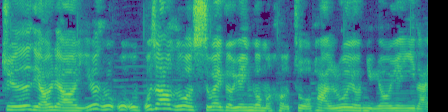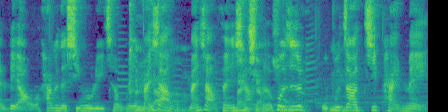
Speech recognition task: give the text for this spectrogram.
觉得聊一聊，因为我我我不知道，如果十位哥愿意跟我们合作的话，如果有女优愿意来聊他们的心路历程，我们也蛮想蛮想分享的。或者是我不知道鸡排妹，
